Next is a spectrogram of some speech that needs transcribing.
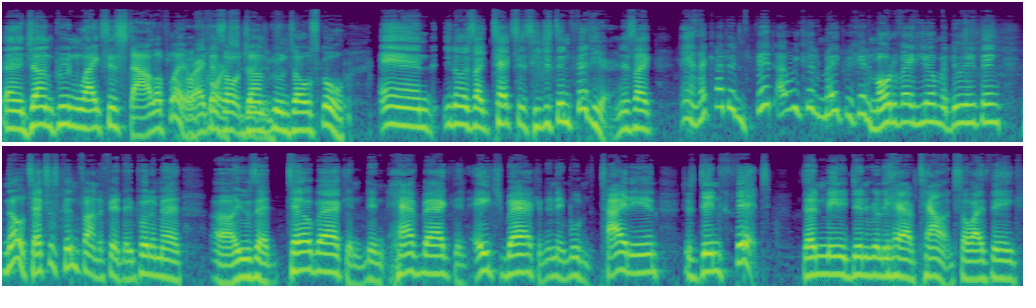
and Jon Gruden likes his style of play, Of right? That's course, old, Jon Gruden's old school. And you know, it's like Texas, he just didn't fit here, and it's like, damn, that guy didn't fit. We couldn't make, we couldn't motivate him and do anything. No, Texas couldn't find a fit. They put him at, uh, he was at tailback and then halfback, then H back, and then they moved him to tight end. Just didn't fit. Doesn't mean he didn't really have talent. So I think,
